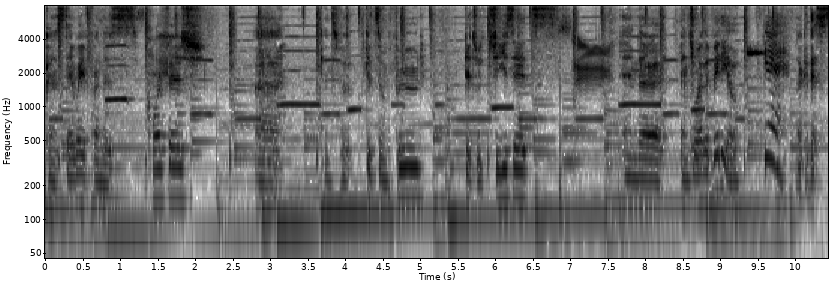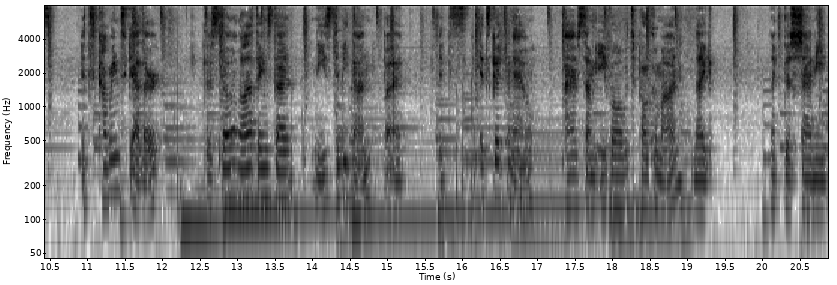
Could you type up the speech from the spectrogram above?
gonna stay away from this Corphish, uh, get some, get some food, get your Cheez-Its, and uh, enjoy the video. Yeah, look at this. It's coming together. There's still a lot of things that needs to be done, but it's it's good for now. I have some evolved Pokemon, like like this shiny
